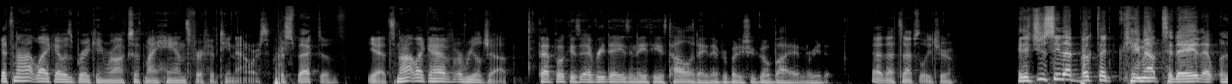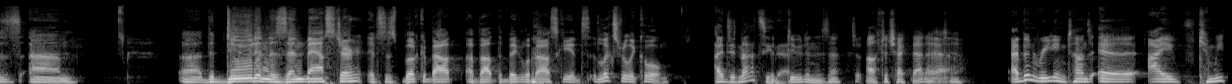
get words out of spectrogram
it's not like I was breaking rocks with my hands for 15 hours. Perspective. Yeah, it's not like I have a real job. That book is Every Day is an Atheist Holiday, and everybody should go buy it and read it. Yeah, that's absolutely true. Hey, did you see that book that came out today that was um, uh, The Dude and the Zen Master? It's this book about, about the Big Lebowski. It's, it looks really cool. I did not see the that. Dude and the Zen. I'll have to check that out too. I've been reading tons. Uh, I can we.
